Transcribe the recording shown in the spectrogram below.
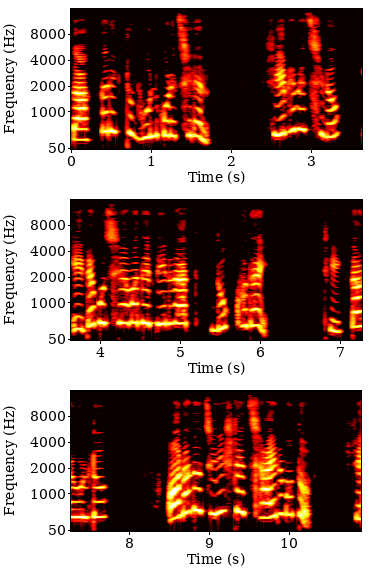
ডাক্তার একটু ভুল করেছিলেন। সে ভেবেছিল, এটা বুঝি আমাদের দিনরাত দুঃখ দেয়। ঠিক তার উল্টো। অনাদর জিনিসটা ছাইয়ের মতো। সে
